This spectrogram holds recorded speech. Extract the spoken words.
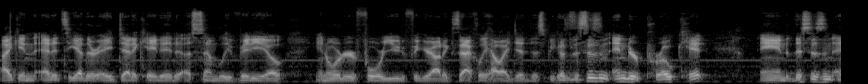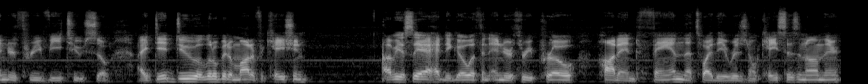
I can edit together a dedicated assembly video in order for you to figure out exactly how I did this because this is an Ender Pro kit and this is an Ender 3 V2. So I did do a little bit of modification. Obviously, I had to go with an Ender 3 Pro hot end fan. That's why the original case isn't on there.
